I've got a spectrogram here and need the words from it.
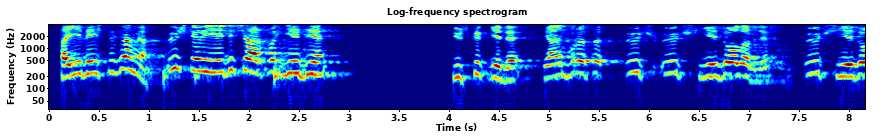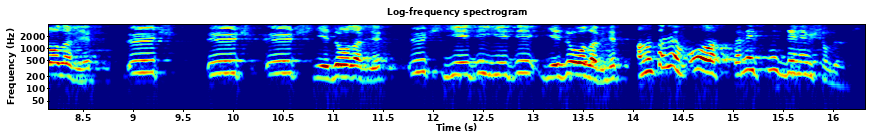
Sayıyı değiştireceğim ya. 3 kere 7 çarpı 7. 147. Yani burası 3, 3, 7 olabilir. 3, 7 olabilir. 3, 3, 3, 7 olabilir. 3, 7, 7, 7 olabilir. Anlatabiliyor muyum? O olasılıkların hepsini denemiş oluyoruz.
